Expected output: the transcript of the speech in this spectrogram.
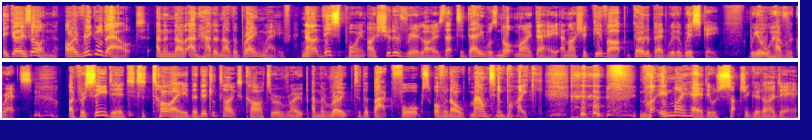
He goes on, I wriggled out and another and had another brainwave. Now at this point I should have realised that today was not my day and I should give up, go to bed with a whiskey. We all have regrets. I proceeded to tie the little tike's car to a rope and the rope to the back forks of an old mountain bike. In my head it was such a good idea.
